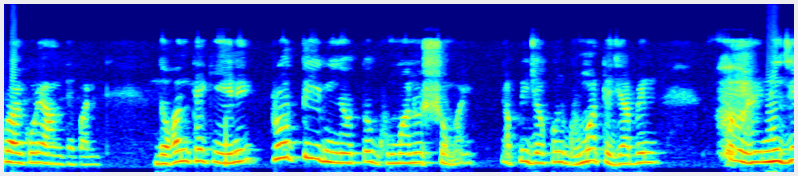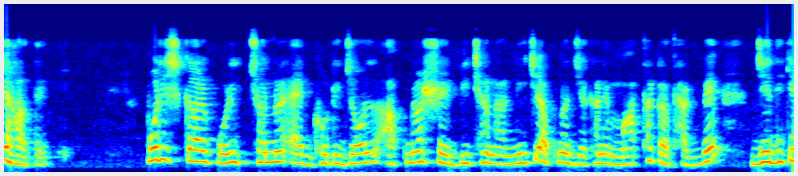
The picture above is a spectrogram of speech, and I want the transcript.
ক্রয় করে আনতে পারেন। দোকান থেকে এনে প্রতিনিয়ত ঘুমানোর সময় আপনি যখন ঘুমাতে যাবেন, নিজে হাতে। পরিষ্কার, পরিচ্ছন্ন, এক ঘটি জল আপনার সেই বিছানার নিচে, আপনার যেখানে মাথাটা থাকবে, যেদিকে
